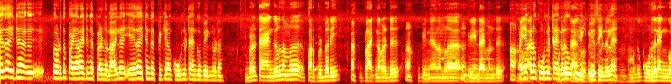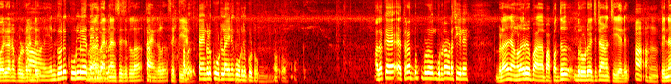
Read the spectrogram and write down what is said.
ഏതായിട്ട് ഇപ്പൊ ഇവിടുത്തെ പതിനാറ് ഐറ്റം കപ്പികളുണ്ടല്ലോ. അതിൽ ഏതായിട്ടും കപ്പിക്കാണ് കൂടുതൽ ടാങ്ക് ഉപയോഗിക്കുന്നത് ഇവിടെ ടാങ്കുകൾ നമ്മൾ പർപ്പിൾ ബെറി പ്ലാറ്റിനം റെഡ് പിന്നെ നമ്മളെ ഗ്രീൻ ഡയമണ്ട് അതിനൊക്കെ അതിനൊക്കെയാണ് കൂടുതൽ ടാങ്കുകൾ യൂസ് ചെയ്യുന്നത് അല്ലേ? നമുക്ക് കൂടുതൽ എൻക്വയറി വരുന്ന ഫുൾ റെഡ് എൻക്വയറി കൂടുതൽ വരുന്നതിനനുസരിച്ചിട്ടുള്ള ടാങ്കുകൾ സെറ്റ് ചെയ്യാം. ടാങ്കുകൾ കൂടുതൽ അതിന് കൂടുതൽ കൂട്ടും. അതൊക്കെ എത്ര ബ്രൂഡ് അവിടെ ചെയ്യലേ? ഇവിടെ ഞങ്ങളൊരു പപ്പത്ത് ബ്രൂഡ് വെച്ചിട്ടാണ് ചെയ്യൽ. പിന്നെ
